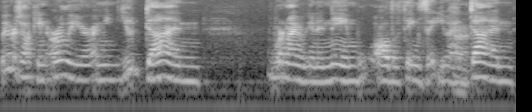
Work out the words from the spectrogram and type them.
we were talking earlier, I mean, you done, we're not even going to name all the things that you had Right. done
